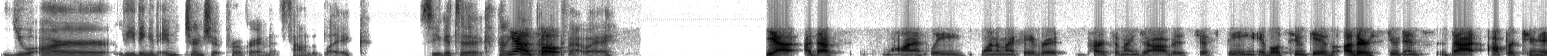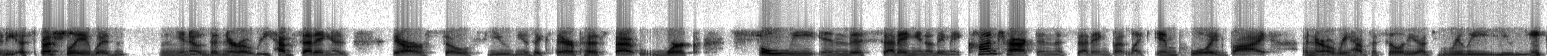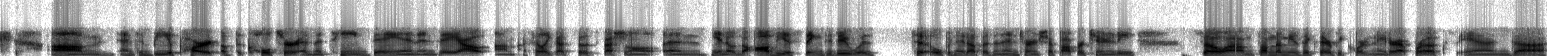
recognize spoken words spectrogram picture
you are leading an internship program, it sounded like. So you get to kind of yeah, give so, that way. Yeah, uh, that's honestly one of my favorite parts of my job is just being able to give other students that opportunity, especially when you know the neuro rehab setting is there are so few music therapists that work solely in this setting. You know, they may contract in this setting, but like employed by a neuro rehab facility that's really unique um, and to be a part of the culture and the team day in and day out um, i feel like that's so special and you know the obvious thing to do was to open it up as an internship opportunity so um, so i'm the music therapy coordinator at brooks and uh,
